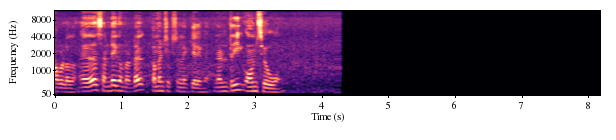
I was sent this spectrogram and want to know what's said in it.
அவ்வளோதான் ஏதாவது சந்தேகம் இருந்தால் கமெண்ட் செக்ஷனில் கேளுங்கள் நன்றி. ஓம் சிவோம்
